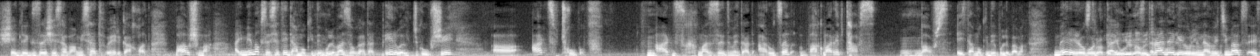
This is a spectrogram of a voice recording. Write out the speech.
შედეგზე შესაბამისად ვერ გახვალთ. ბავშმა, აი მე მაქვს ესეთი დამოკიდებულება ზოგადად. პირველ ჯგუფში არც ვჭუბობ. არც ხმას ზედმეტად არ უწევ, ვაყვარებ თავს. ბავშვს ეს დამოკიდებულება მაქვს. მე როგორც აი სტრატეგიული ნაბიჯი მაქვს ეს.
